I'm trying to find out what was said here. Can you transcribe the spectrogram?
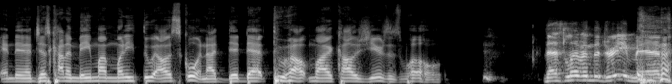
And then I just kind of made my money throughout school. And I did that throughout my college years as well. That's living the dream, man.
